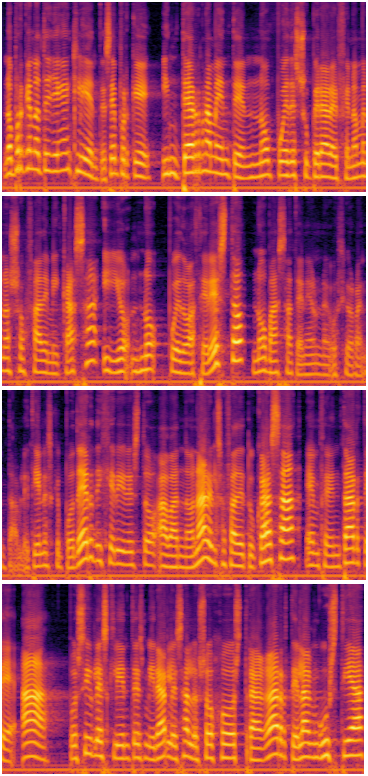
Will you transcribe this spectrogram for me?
no porque no te lleguen clientes, ¿eh? porque internamente no puedes superar el fenómeno sofá de mi casa y yo no puedo hacer esto, no vas a tener un negocio rentable. Tienes que poder digerir esto, abandonar el sofá de tu casa, enfrentarte a posibles clientes, mirarles a los ojos, tragarte la angustia,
